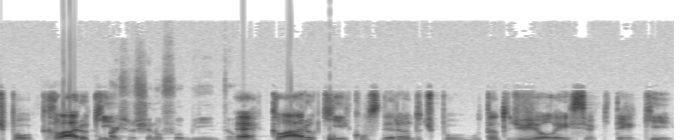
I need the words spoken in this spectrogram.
Tipo, claro que. Parte da xenofobia, então. É, claro que, considerando, tipo, o tanto de violência que tem aqui,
